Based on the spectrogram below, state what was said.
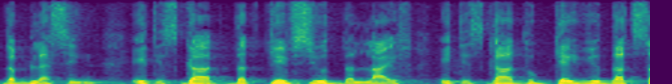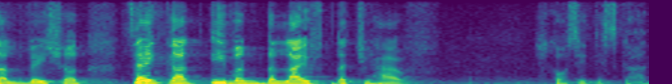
the blessing. It is God that gives you the life. It is God who gave you that salvation. Thank God, even the life that you have, because it is God.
